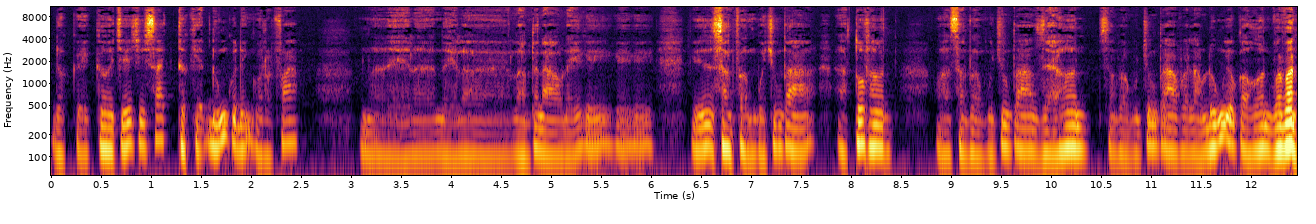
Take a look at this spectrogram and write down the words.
được cái cơ chế chính sách thực hiện đúng quy định của luật pháp để là để là làm thế nào đấy cái cái cái, cái sản phẩm của chúng ta là tốt hơn và sản phẩm của chúng ta rẻ hơn sản phẩm của chúng ta phải làm đúng yêu cầu hơn vân vân.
